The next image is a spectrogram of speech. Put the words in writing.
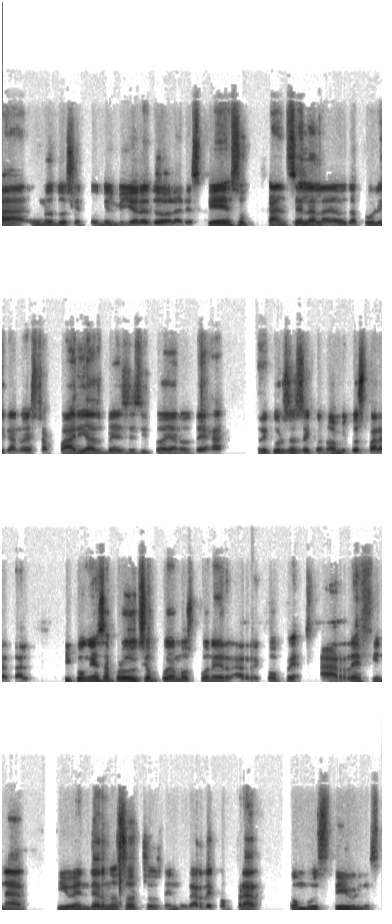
a unos 200 mil millones de dólares, que eso cancela la deuda pública nuestra varias veces y todavía nos deja recursos económicos para tal. Y con esa producción podemos poner a Recope a refinar y vender nosotros en lugar de comprar combustibles.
